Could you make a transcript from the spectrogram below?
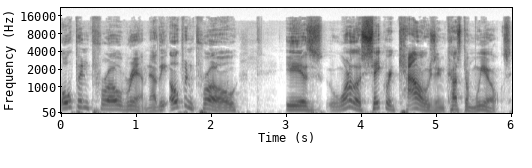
Open Pro rim. Now, the Open Pro is one of those sacred cows in custom wheels.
